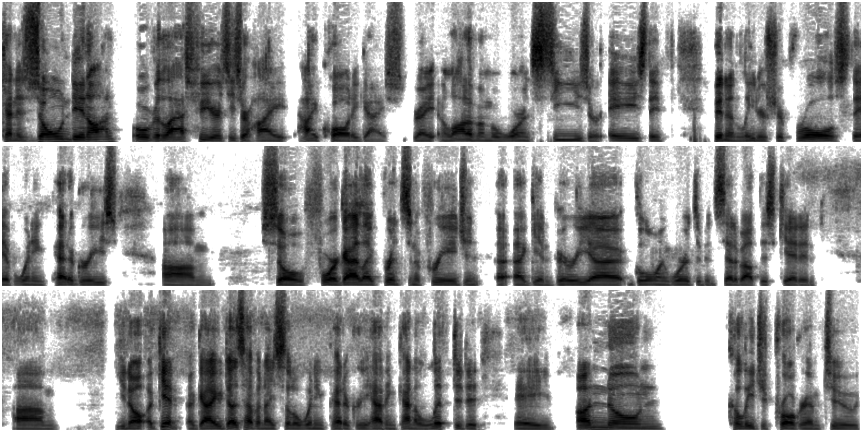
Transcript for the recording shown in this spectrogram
kind of zoned in on over the last few years. These are high high quality guys, right? And a lot of them are worn C's or A's. They've been in leadership roles. They have winning pedigrees. Um, so for a guy like Brinson, a free agent, uh, again, very uh, glowing words have been said about this kid. And um, you know, again, a guy who does have a nice little winning pedigree, having kind of lifted it a unknown collegiate program to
